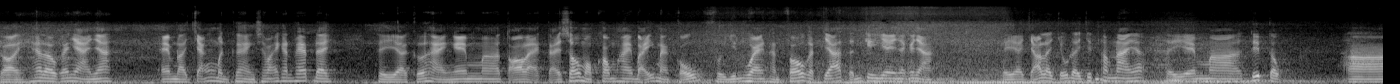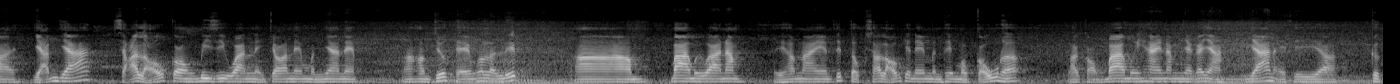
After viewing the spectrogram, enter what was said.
Rồi hello cả nhà nha. Em là Trắng mình cửa hàng xe máy Khánh Phép đây. Thì à, cửa hàng em à, tọa lạc tại số 1027 Mạc Cũ Phường Vĩnh Quang thành phố Gạch Giá tỉnh Kiên Giang nha cả nhà. Thì à, trở lại chủ đề chính hôm nay á Thì em à, tiếp tục à, giảm giá xả lỗ con BG1 này cho anh em mình nha anh em. À, Hôm trước thì em có lên clip à, 33 năm. Thì hôm nay em tiếp tục xả lỗ cho anh em mình thêm một cũ nữa Là còn 32 năm nha cả nhà. Giá này thì à, cực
